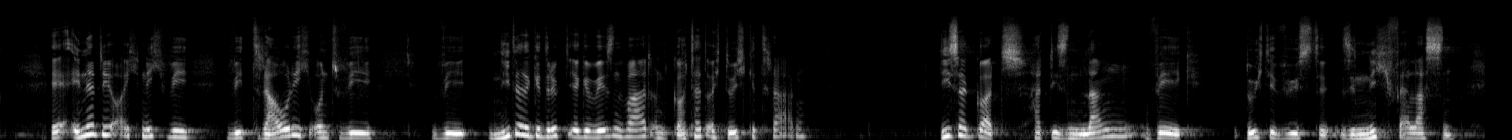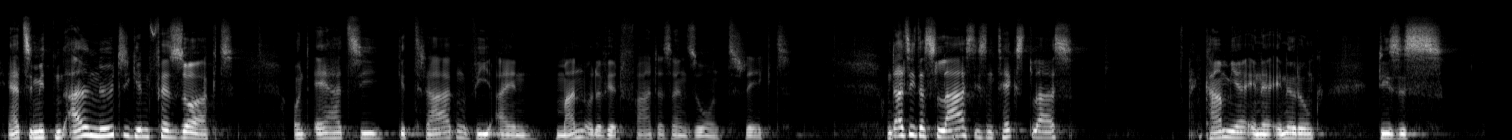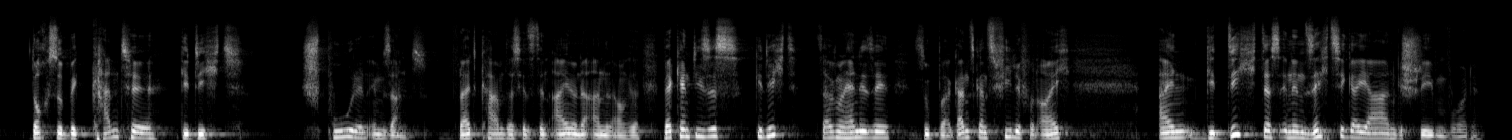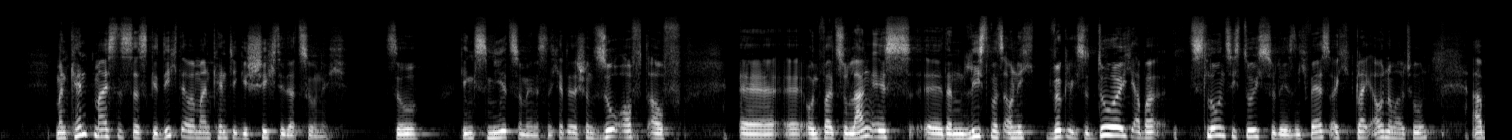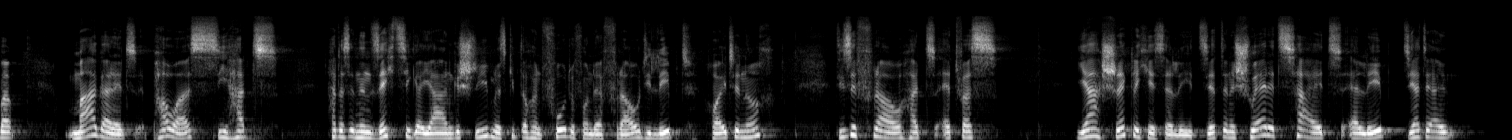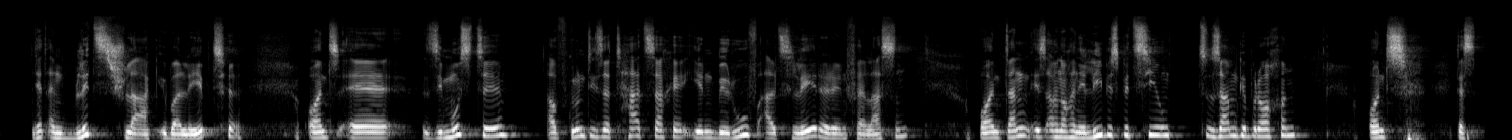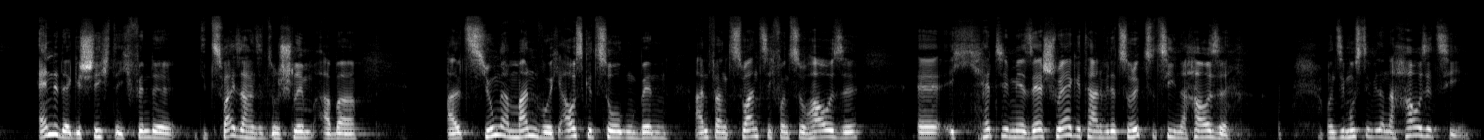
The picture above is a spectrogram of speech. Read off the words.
Erinnert ihr euch nicht, wie, wie traurig und wie, wie niedergedrückt ihr gewesen wart und Gott hat euch durchgetragen? Dieser Gott hat diesen langen Weg durch die Wüste, sie nicht verlassen. Er hat sie mit allen Nötigen versorgt und er hat sie getragen, wie ein Mann oder wie ein Vater seinen Sohn trägt. Und als ich das las, diesen Text las, kam mir in Erinnerung dieses doch so bekannte Gedicht Spuren im Sand. Vielleicht kam das jetzt den einen oder anderen auch. Wer kennt dieses Gedicht? Darf ich mein Handy sehen? Super, ganz, ganz viele von euch ein Gedicht, das in den 60er Jahren geschrieben wurde. Man kennt meistens das Gedicht, aber man kennt die Geschichte dazu nicht. So ging es mir zumindest. Ich hatte das schon so oft auf, äh, äh und weil es so lang ist, äh, dann liest man es auch nicht wirklich so durch, aber es lohnt sich durchzulesen. Ich werde es euch gleich auch nochmal tun. Aber Margaret Powers, sie hat, hat das in den 60er Jahren geschrieben. Es gibt auch ein Foto von der Frau, die lebt heute noch. Diese Frau hat etwas ja, Schreckliches erlebt. Sie hat eine schwere Zeit erlebt. Sie, hatte ein, sie hat einen Blitzschlag überlebt und äh, sie musste aufgrund dieser Tatsache ihren Beruf als Lehrerin verlassen. Und dann ist auch noch eine Liebesbeziehung zusammengebrochen. Und das Ende der Geschichte, ich finde, die zwei Sachen sind so schlimm, aber als junger Mann, wo ich ausgezogen bin, Anfang 20 von zu Hause, äh, ich hätte mir sehr schwer getan, wieder zurückzuziehen nach Hause. Und sie musste wieder nach Hause ziehen.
